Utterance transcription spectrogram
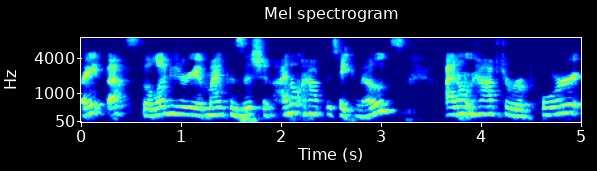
Right, that's the luxury of my position. I don't have to take notes. I don't have to report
